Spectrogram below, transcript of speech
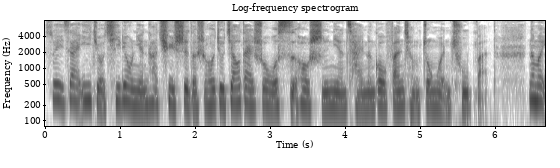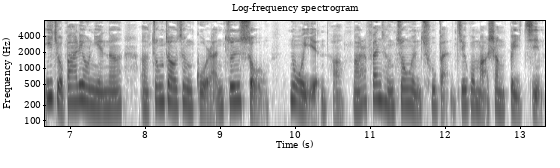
所以在一九七六年他去世的时候就交代说，我死后十年才能够翻成中文出版，那么一九八六年呢，呃钟兆政果然遵守。诺言啊，把它翻成中文出版，结果马上被禁。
